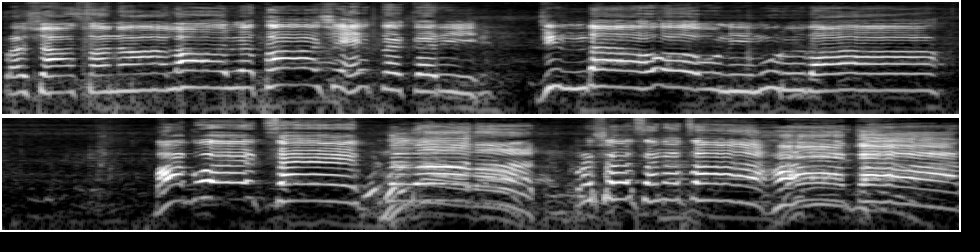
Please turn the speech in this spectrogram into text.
प्रशासनाला व्यथा शेतकरी जिंदा होऊन मुर्दा. भागवत साहेब. प्रशासनाचा हाहाकार.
